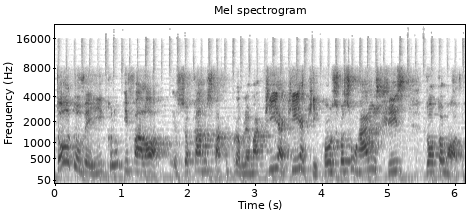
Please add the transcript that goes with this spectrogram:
todo o veículo e fala: ó, o seu carro está com problema aqui, aqui e aqui, como se fosse um raio-x do automóvel.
